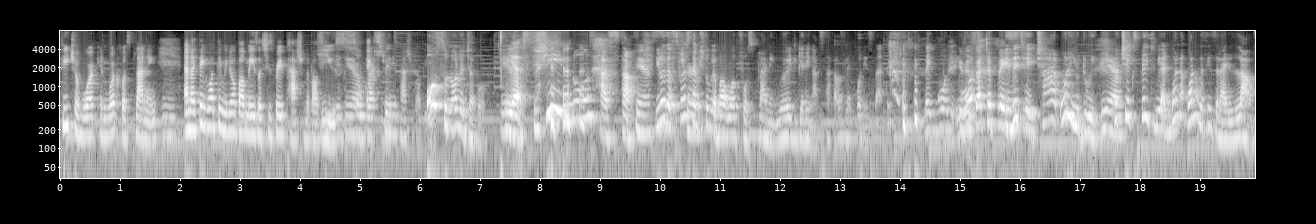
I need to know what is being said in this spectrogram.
future of work and workforce planning. And I think one thing we know about May is that she's very passionate about the She youth. is Yeah. so Extremely passionate. passionate about the youth. Also knowledgeable. Yeah. Yes. She knows her stuff. Yes, you know, the first true. time she told me about workforce planning, we we're already getting unstuck. I was like, what is that? like, what Is what? it such a thing? Is it HR? What are you doing? Yeah. But she explained to me, and one, one of the things that I love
